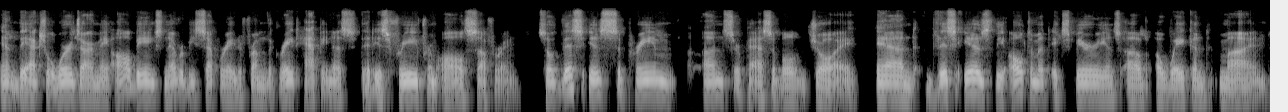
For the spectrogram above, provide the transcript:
And the actual words are May all beings never be separated from the great happiness that is free from all suffering. So, this is supreme, unsurpassable joy. And this is the ultimate experience of awakened mind.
